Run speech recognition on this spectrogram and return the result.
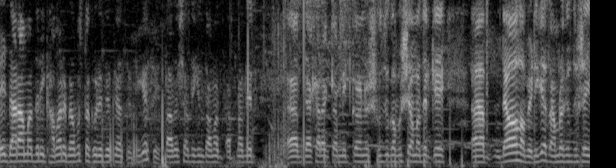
এই যারা আমাদের এই খাবারের ব্যবস্থা করে দিতে আছে, ঠিক আছে? তাদের সাথে কিন্তু আমার, আপনাদের দেখার একটা মিট করানোর সুযোগ অবশ্যই আমাদেরকে দেওয়া হবে, ঠিক আছে? আমরা কিন্তু সেই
